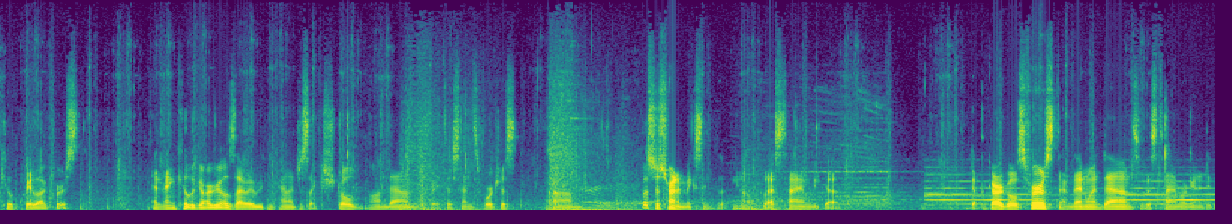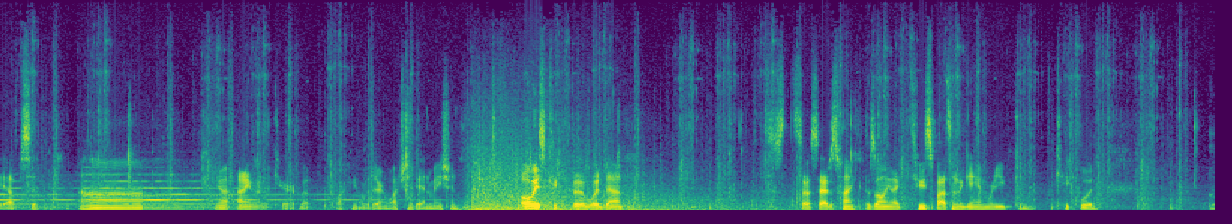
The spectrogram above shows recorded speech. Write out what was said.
kill Quelaag first and then kill the gargoyles. That way we can kind of just like stroll on down right to Sen's Fortress. Um, let's just try to mix things up. You know, last time we got we got the gargoyles first and then went down, so this time we're going to do the opposite. Um, you know what? I don't even care about walking over there and watching the animation. Always kick the wood down. It's so satisfying. There's only like two spots in the game where you can kick wood. Oh,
